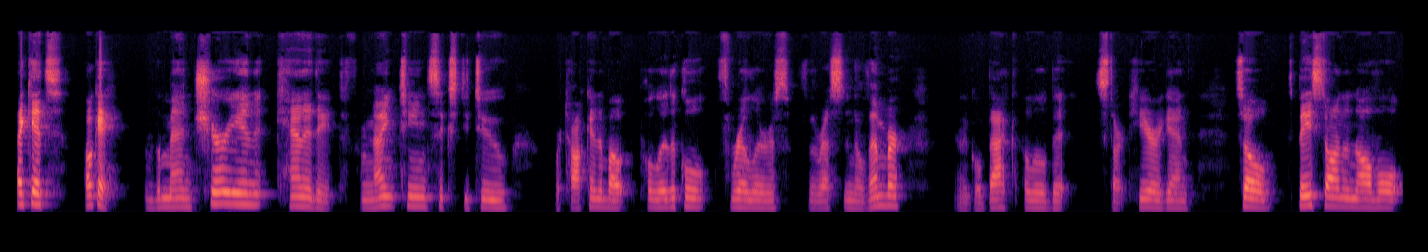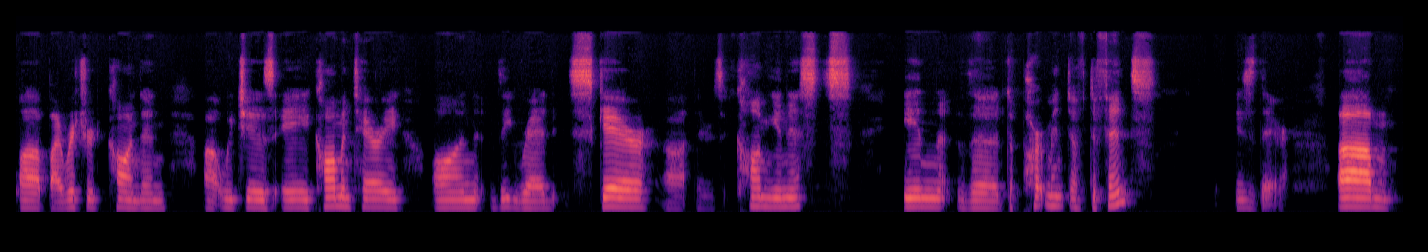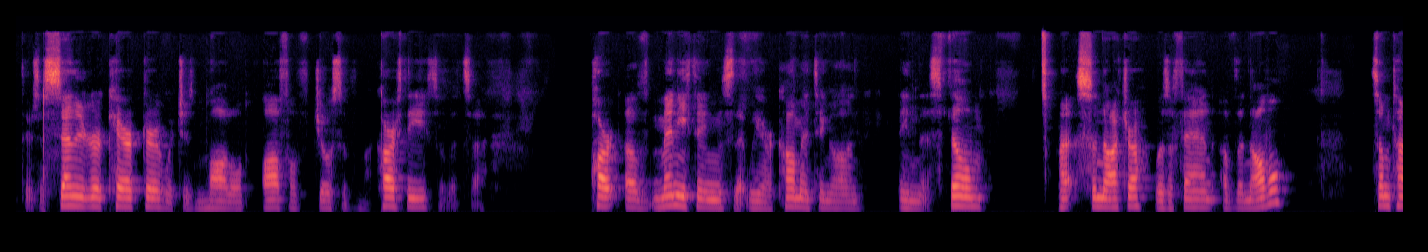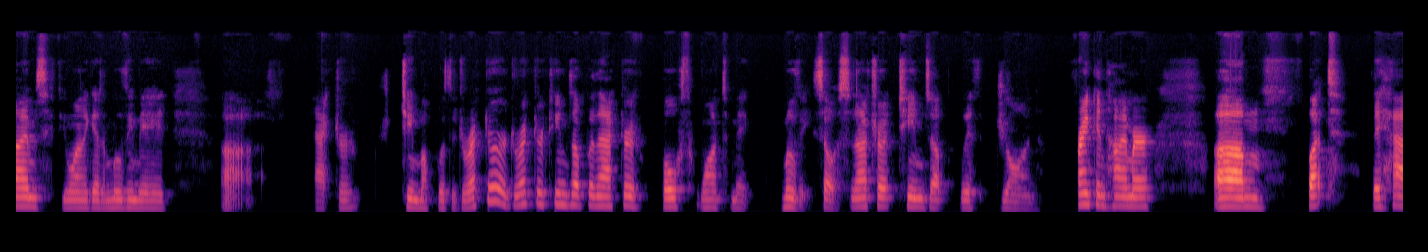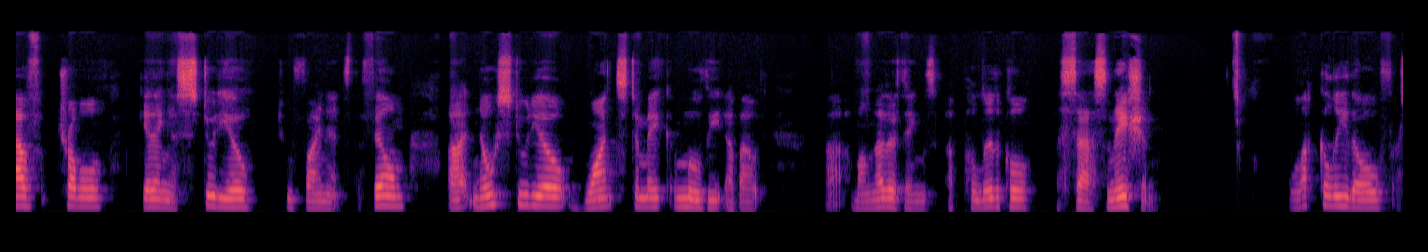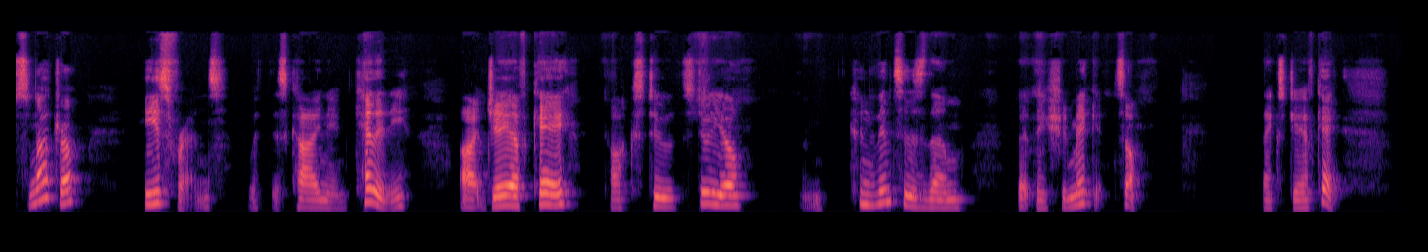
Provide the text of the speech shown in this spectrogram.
Hi, kids. Okay, The Manchurian Candidate from 1962. We're talking about political thrillers for the rest of November. I'm going to go back a little bit, start here again. So, it's based on a novel uh, by Richard Condon, uh, which is a commentary on the Red Scare. Uh, there's communists in the Department of Defense. Is there? Um, there's a senator character, which is modeled off of Joseph McCarthy. So that's a part of many things that we are commenting on in this film. Uh, Sinatra was a fan of the novel. Sometimes, if you want to get a movie made, uh, actor team up with a director, or director teams up with actor. Both want to make movie. So Sinatra teams up with John Frankenheimer, um, but they have trouble getting a studio to finance the film. Uh, no studio wants to make a movie about, uh, among other things, a political assassination. Luckily, though, for Sinatra, he's friends with this guy named Kennedy. Uh, JFK talks to the studio and convinces them that they should make it. So, thanks, JFK.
